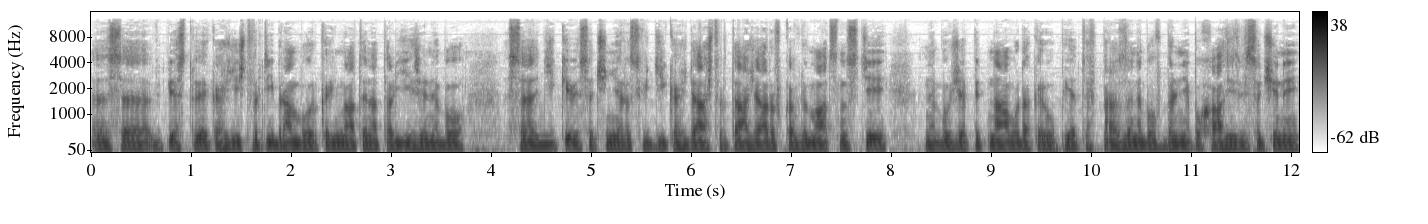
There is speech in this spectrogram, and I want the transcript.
eh, se vypěstuje každý čtvrtý brambor, který máte na talíři, nebo se díky Vysočině rozsvítí každá čtvrtá žárovka v domácnosti, nebo že pitná voda, kterou pijete v Praze nebo v Brně, pochází z Vysočiny,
